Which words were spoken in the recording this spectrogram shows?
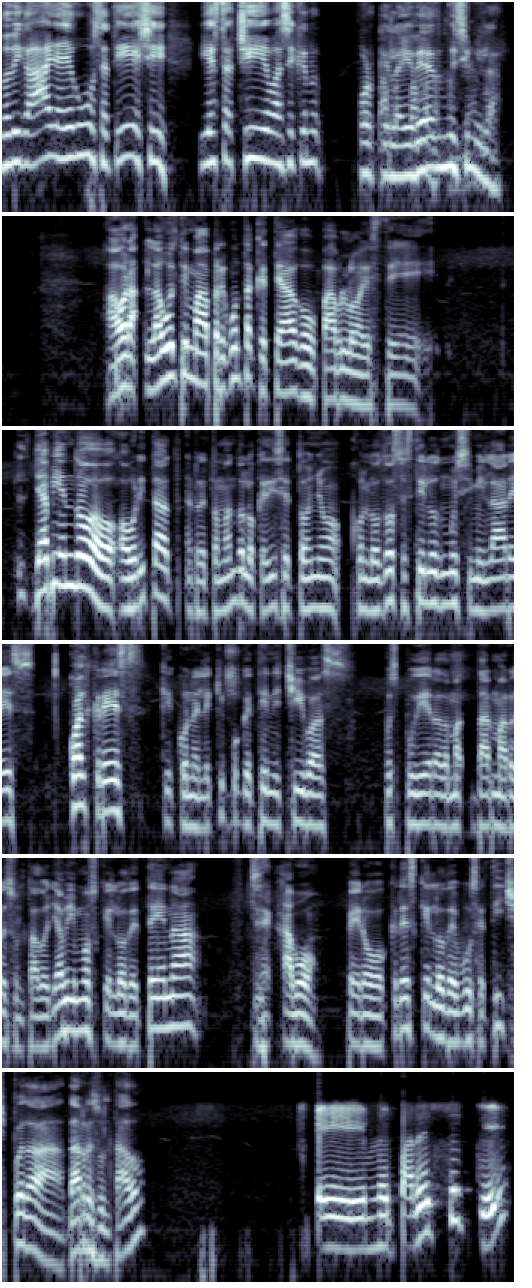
no diga, ay, ya llegó Bucetich y, y esta chiva, así que no... Porque Vamos- la idea es muy similar. Ahora, la última pregunta que te hago, Pablo, este, ya viendo ahorita, retomando lo que dice Toño, con los dos estilos muy similares, ¿cuál crees que con el equipo que tiene Chivas, pues pudiera dar más resultado? Ya vimos que lo de Tena se acabó, pero ¿crees que lo de Bucetich pueda dar resultado? Eh, me parece que,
